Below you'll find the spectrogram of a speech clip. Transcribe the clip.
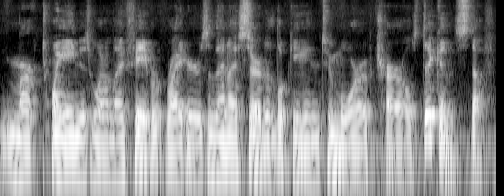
Mark Twain is one of my favorite writers, and then I started looking into more of Charles Dickens stuff.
